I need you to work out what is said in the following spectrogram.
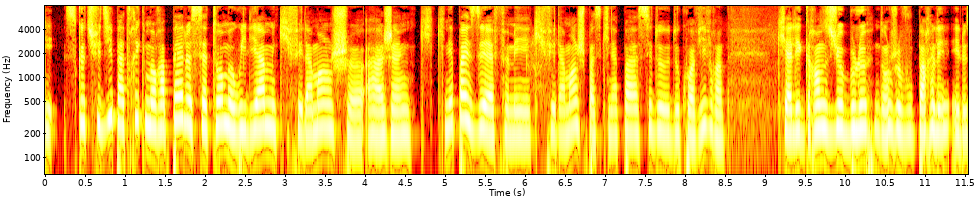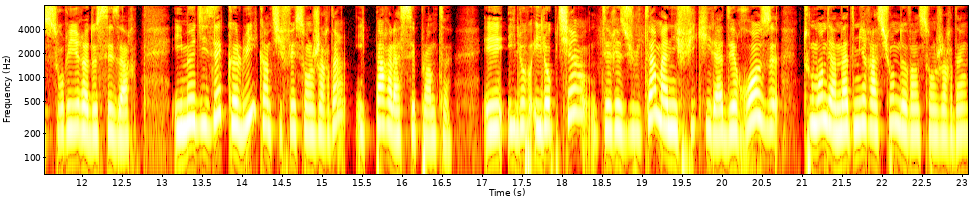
Et ce que tu dis, Patrick, me rappelle cet homme, William, qui fait la manche euh, à Agen, qui, n'est pas SDF, mais qui fait la manche parce qu'il n'a pas assez de, de quoi vivre qui a les grands yeux bleus dont je vous parlais et le sourire de César. Il me disait que lui, quand il fait son jardin, il parle à ses plantes et il, obtient des résultats magnifiques. Il a des roses, tout le monde est en admiration devant son jardin.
